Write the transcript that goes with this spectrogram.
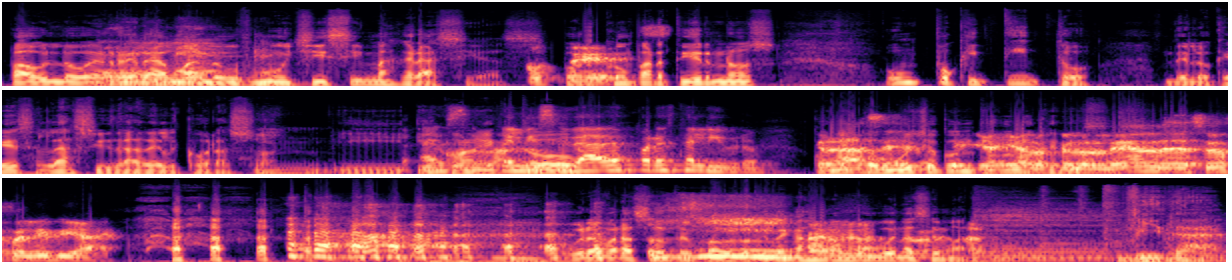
Paulo Herrera Maluf, muchísimas gracias por compartirnos un poquitito de lo que es la ciudad del corazón. Y, conecto, Felicidades por este libro. Conecto mucho con. Y a los que, lo lean les deseo feliz viaje. Un abrazote, Pablo. Que tengas una muy buena semana. Vida.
